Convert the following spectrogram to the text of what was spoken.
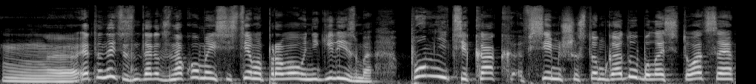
э, это, знаете, знакомая система правового нигилизма. Помните, как в 1976 году была ситуация,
